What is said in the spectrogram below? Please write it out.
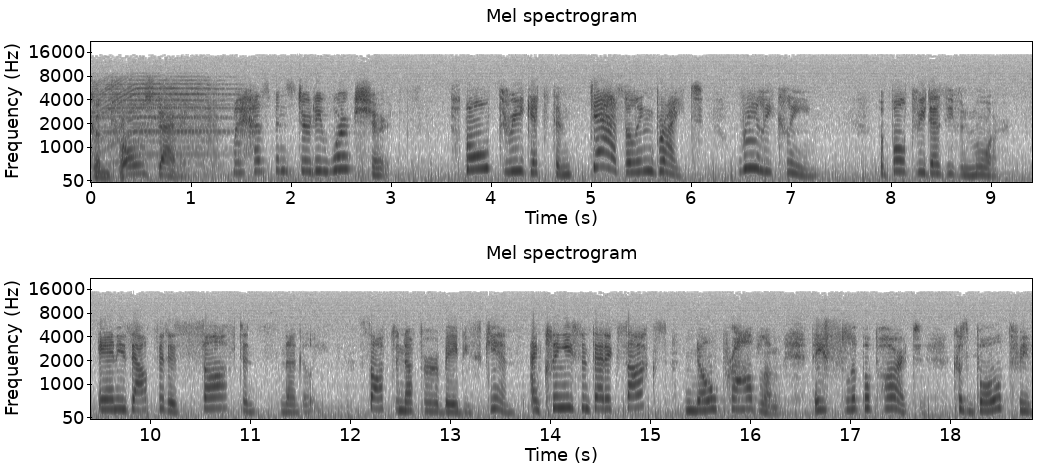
controls static. My husband's dirty work shirts. Bold 3 gets them dazzling bright. Really clean. But Bold 3 does even more. Annie's outfit is soft and snuggly. Soft enough for her baby skin. And clingy synthetic socks? No problem. They slip apart. Because Bold 3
